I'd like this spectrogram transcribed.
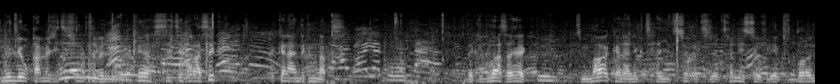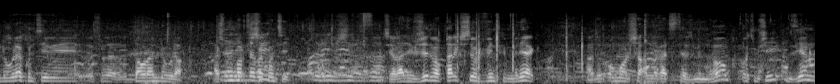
شنو اللي وقع ما جيتيش في المرتبة الأولى؟ فين حسيتي براسك؟ كان عندك النقص. ديك البلاصة ياك. تما كان عليك تحيد تخلي السوفل ليك في الدورة الأولى كنتي في الدورة الأولى. اشنو المرتبة كنتي. كنتي غادي بجد ما بقالكش السفل فين تكمل ياك. هادو الأمور إن شاء الله غتستافد منهم وتمشي مزيان.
